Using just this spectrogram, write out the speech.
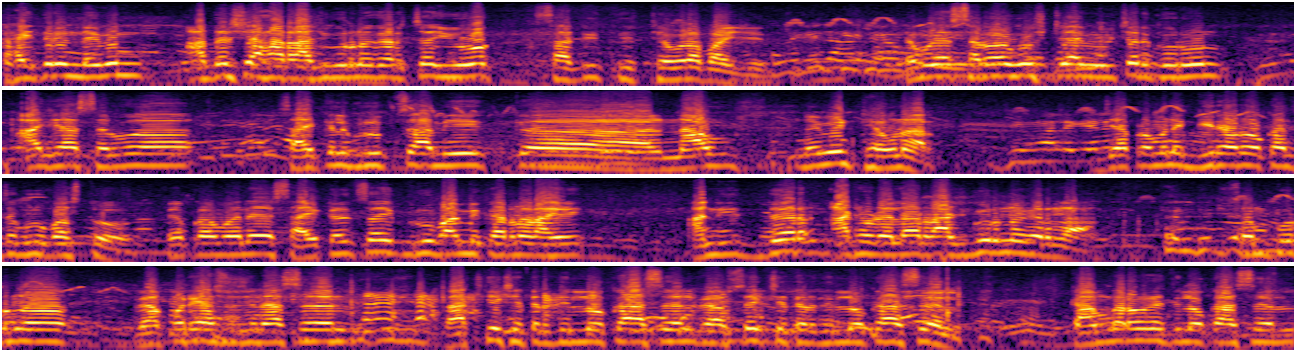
काहीतरी नवीन आदर्श हा राजगुरुनगरच्या युवकसाठी ठेवला पाहिजे. त्यामुळे सर्व गोष्टी आम्ही विचार करून आज या सर्व सायकल ग्रुपचं आम्ही एक नाव नवीन ठेवणार. ज्याप्रमाणे गिर्यारोहकांचा ग्रुप असतो त्याप्रमाणे सायकलचा एक ग्रुप आम्ही करणार आहे. आणि दर आठवड्याला राजगुरुनगरला संपूर्ण व्यापारी असोसिएशन असेल राजकीय क्षेत्रातील लोक असेल व्यावसायिक क्षेत्रातील लोक असेल कामगार वर्गातील लोक असेल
